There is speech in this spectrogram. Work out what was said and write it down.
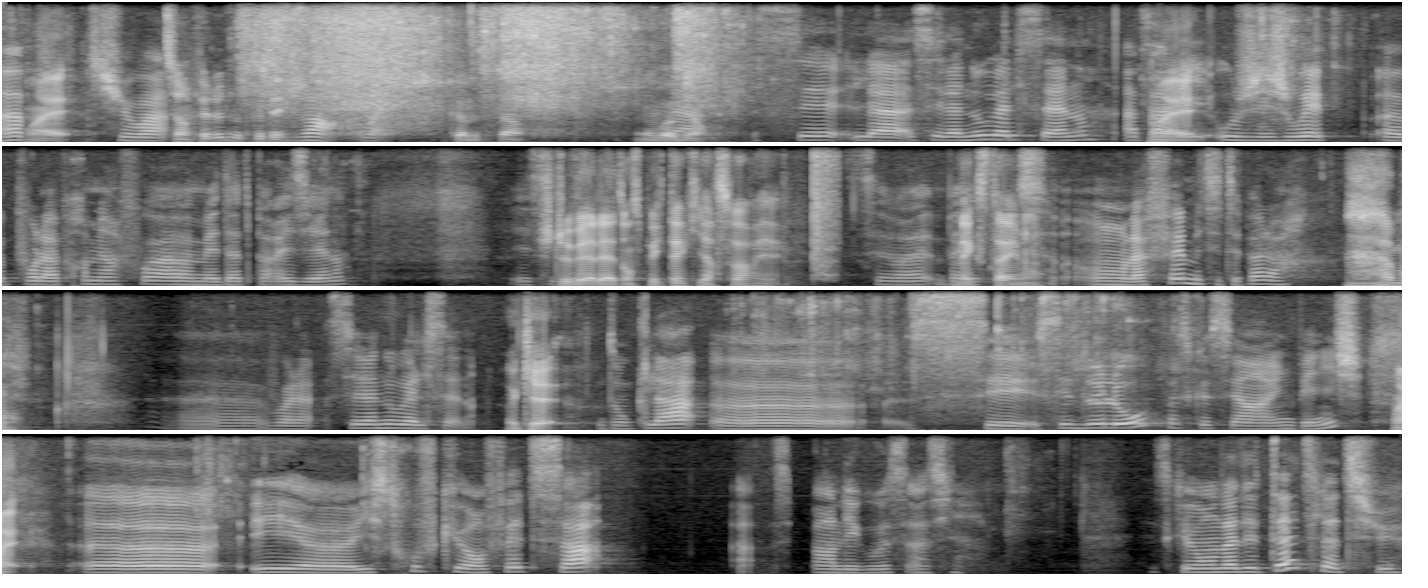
Hop, Ouais. tu vois. Tiens, fais-le de l'autre côté. Genre, ouais. Comme ça, on voit Là, bien. C'est la, c'est la nouvelle scène à Paris Ouais. où j'ai joué euh, pour la première fois euh, mes dates parisiennes. Et Je devais aller à ton spectacle hier soir. Et... C'est vrai. Bah, Next écoute, time. On l'a fait, mais t'étais pas là. ah bon Euh, voilà, c'est la nouvelle scène. Ok. Donc là, euh, c'est c'est de l'eau parce que c'est un- une péniche. Ouais. Euh, et euh, il se trouve que en fait ça, ah, c'est pas un Lego ça, si. Est-ce qu'on a des têtes là-dessus?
